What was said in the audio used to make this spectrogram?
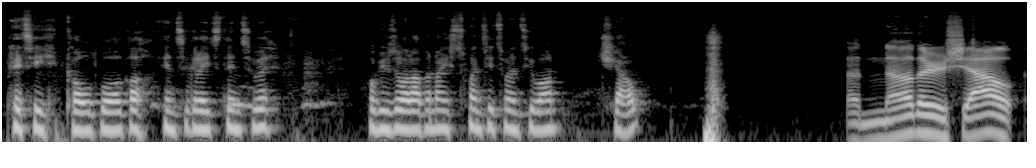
Pity Cold War got integrated into it. Hope you all have a nice 2021. Ciao. Another shout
